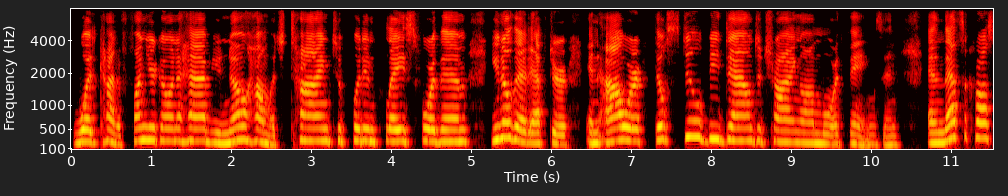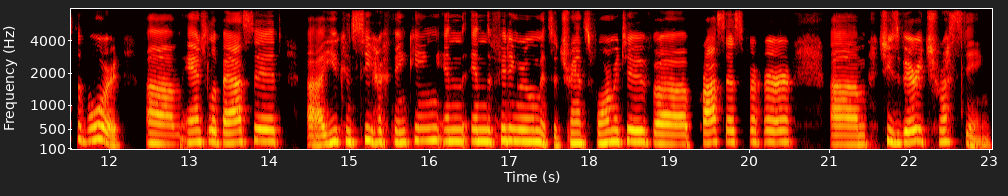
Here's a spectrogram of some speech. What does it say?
what kind of fun you're going to have, you know how much time to put in place for them. You know that after an hour, they'll still be down to trying on more things. And and that's across the board. Um, Angela Bassett, uh, you can see her thinking in in the fitting room. It's a transformative uh, process for her. Um, she's very trusting,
